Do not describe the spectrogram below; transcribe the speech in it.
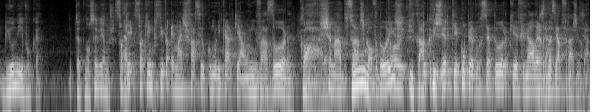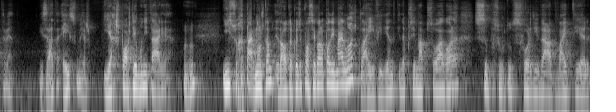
bionívoca. E, portanto, não sabemos. Só que, só que é impossível, é mais fácil comunicar que há um invasor claro. chamado SARS-CoV-2 claro, do que dizer que a culpa é do receptor, que afinal era Exato, demasiado frágil. Exatamente. Exato, é isso mesmo. E a resposta é imunitária. Uhum. Isso, repare, não estamos. Há outra coisa que você agora pode ir mais longe, claro, é evidente que ainda por cima a pessoa agora, se, sobretudo se for de idade, vai ter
